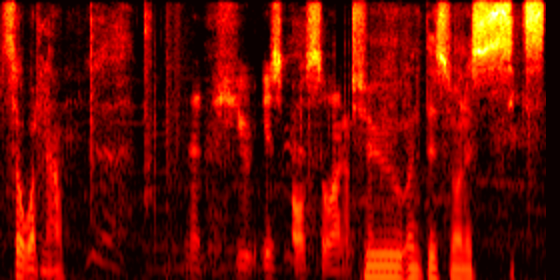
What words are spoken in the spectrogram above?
So what now? That here is also an. Two, and this one is six.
